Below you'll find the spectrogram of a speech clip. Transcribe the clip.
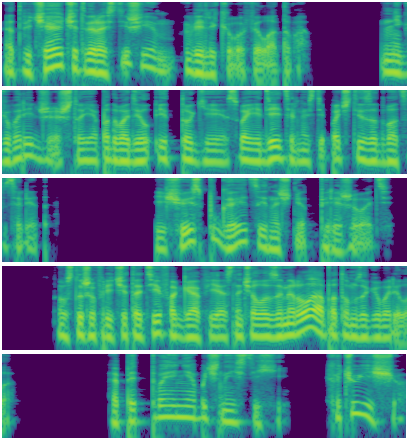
Отвечаю четверостишьем великого Филатова. Не говорит же, что я подводил итоги своей деятельности почти за 20 лет. Еще испугается и начнет переживать. Услышав речитатив, Агафья сначала замерла, а потом заговорила. «Опять твои необычные стихи. Хочу еще.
